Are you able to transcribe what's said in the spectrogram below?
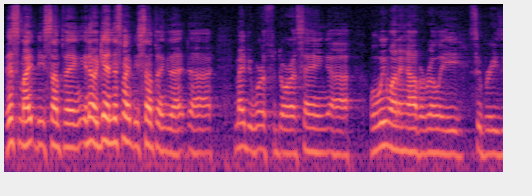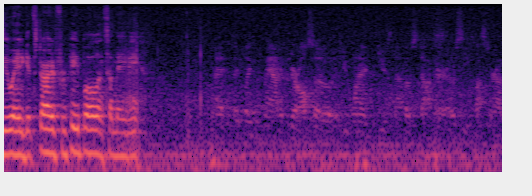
this might be something, you know, again, this might be something that uh, might be worth Fedora saying, uh, well, we want to have a really super easy way to get started for people, and so maybe I'd like to point out if you're also, if you want to use the host Docker OC cluster up.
